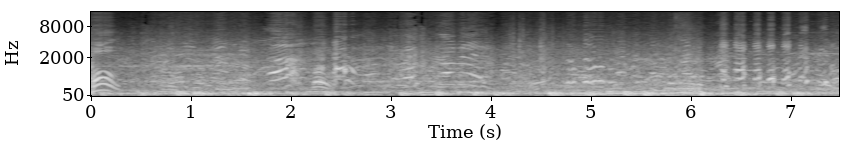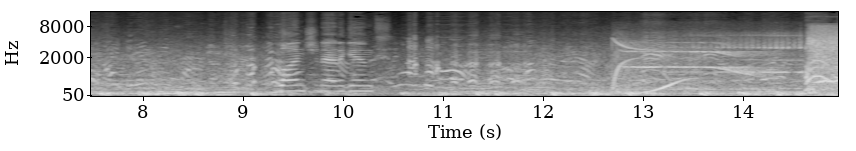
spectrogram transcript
Both. Ah. Both. Line shenanigans. The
